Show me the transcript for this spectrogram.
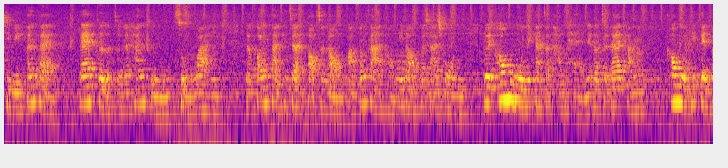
ชีวิตตั้งแต่แรกเกิดจนกระทั่งถึงสูงวัย แล้วก็ต้องการที่จะตอบสนองความต้องการของพี่น้องประชาชน โดยข้อมูลในการจัดทำแผนเนี่ยเราจะได้ทั้ง ข้อมูลที่เป็นป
